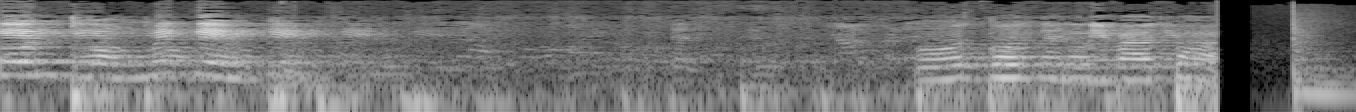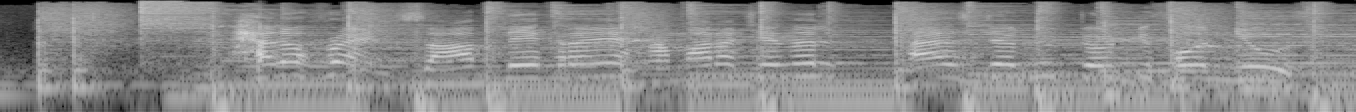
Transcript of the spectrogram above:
गेम जोन में गेम खेलिए। बहुत बहुत धन्यवाद हेलो फ्रेंड्स आप देख रहे हैं हमारा channel S W twenty four news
